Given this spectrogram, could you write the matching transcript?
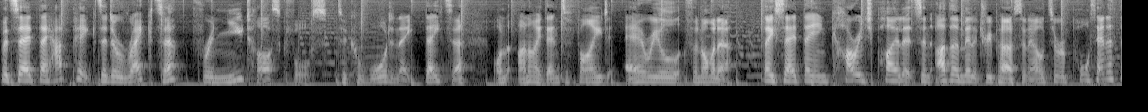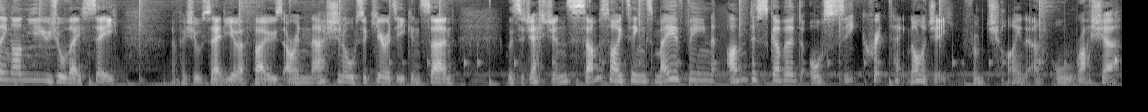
but said they had picked a director for a new task force to coordinate data on unidentified aerial phenomena. They said they encourage pilots and other military personnel to report anything unusual they see. Officials said UFOs are a national security concern, with suggestions some sightings may have been undiscovered or secret technology from China or Russia.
